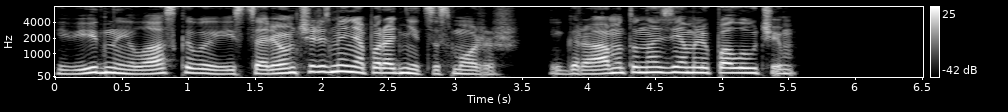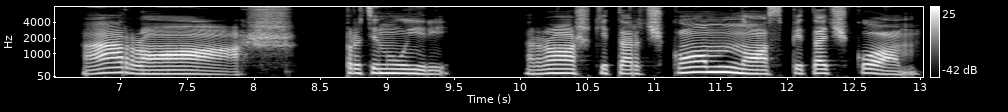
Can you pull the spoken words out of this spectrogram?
И видный, и ласковый, и с царем через меня породниться сможешь, и грамоту на землю получим». «Хорош!» — протянул Ирий. «Рожки торчком, нос пятачком.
